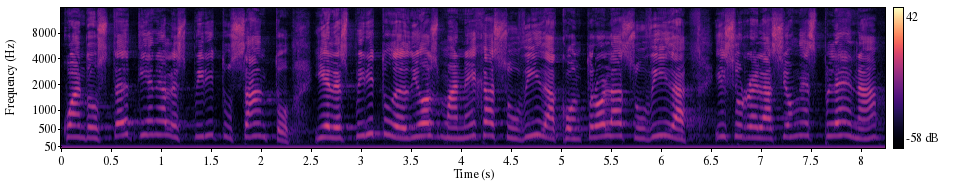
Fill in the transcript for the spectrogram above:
Cuando usted tiene al Espíritu Santo y el Espíritu de Dios maneja su vida, controla su vida y su relación es plena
